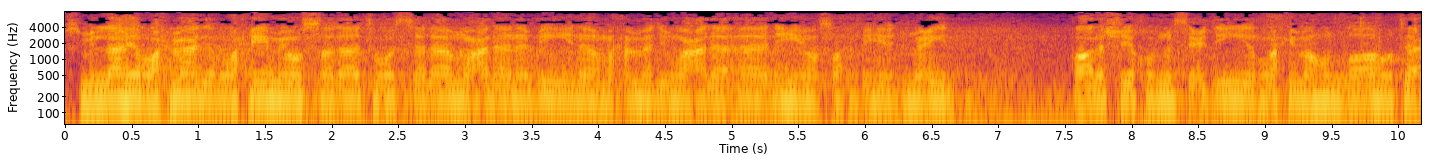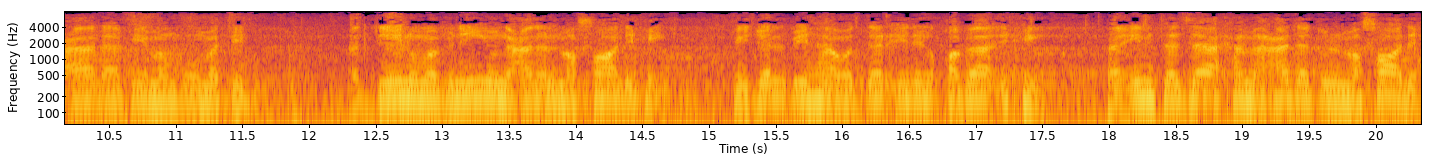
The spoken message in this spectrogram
بسم الله الرحمن الرحيم والصلاة والسلام على نبينا محمد وعلى آله وصحبه أجمعين. قال الشيخ ابن سعدي رحمه الله تعالى في منظومته الدين مبني على المصالح في جلبها والدرء للقبائح فإن تزاحم عدد المصالح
